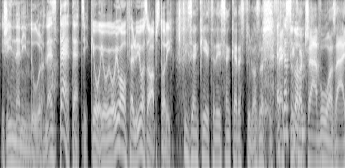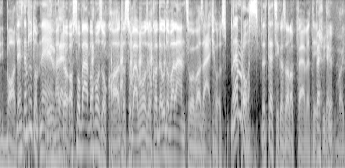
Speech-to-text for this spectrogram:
És innen indul. Ez te tetszik. Jó, jó, jó, jó, felül, jó az alapsztori. És 12 részen keresztül az lesz, hogy fekszik tudom. a csávó az ágyban. De ezt nem tudom, nem, Érted? hát a, szobában mozoghat, a szobában mozoghat, de oda van láncolva az ágyhoz. Nem rossz, de tetszik az alapfelvetés. Beteg úgyhogy- vagy.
